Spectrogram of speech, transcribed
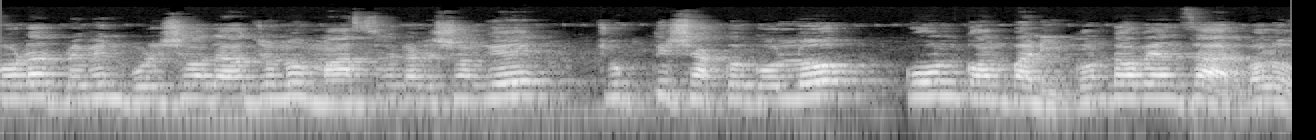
বর্ডার পেমেন্ট পরিষেবা দেওয়ার জন্য মাস্টার কার্ডের সঙ্গে চুক্তি স্বাক্ষর করল কোন কোম্পানি কোনটা হবে অ্যান্সার বলো।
